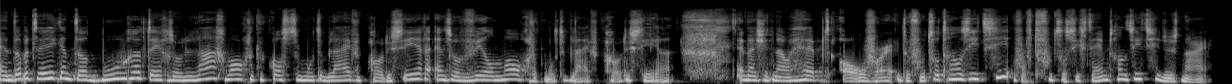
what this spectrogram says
En dat betekent dat boeren tegen zo laag mogelijke kosten moeten blijven produceren en zoveel mogelijk moeten blijven produceren. En als je het nou hebt over de voedseltransitie, of de voedselsysteemtransitie, dus naar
